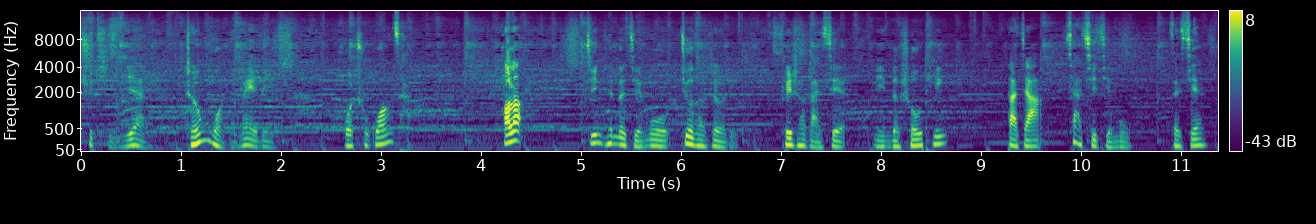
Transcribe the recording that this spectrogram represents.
去体验真我的魅力，活出光彩。好了。今天的节目就到这里，非常感谢您的收听，大家下期节目再见。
